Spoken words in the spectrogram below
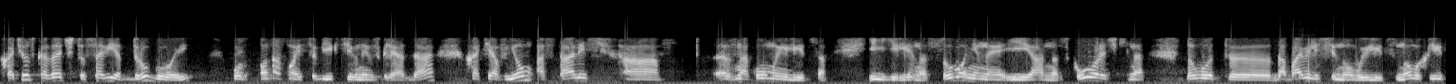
Хочу сказать, что совет другой, у нас мой субъективный взгляд, да, хотя в нем остались а, знакомые лица. И Елена Сонина, и Анна Скорочкина. Ну вот, э, добавились и новые лица. Новых лиц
